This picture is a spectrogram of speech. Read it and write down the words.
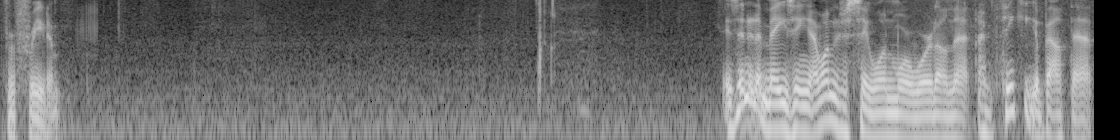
for freedom. Isn't it amazing? I want to just say one more word on that. I'm thinking about that.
